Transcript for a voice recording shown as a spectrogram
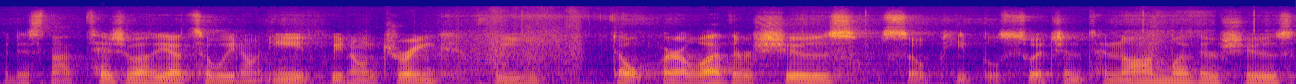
But it's not Tisha B'Av yet, so we don't eat, we don't drink, we don't wear leather shoes, so people switch into non-leather shoes.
